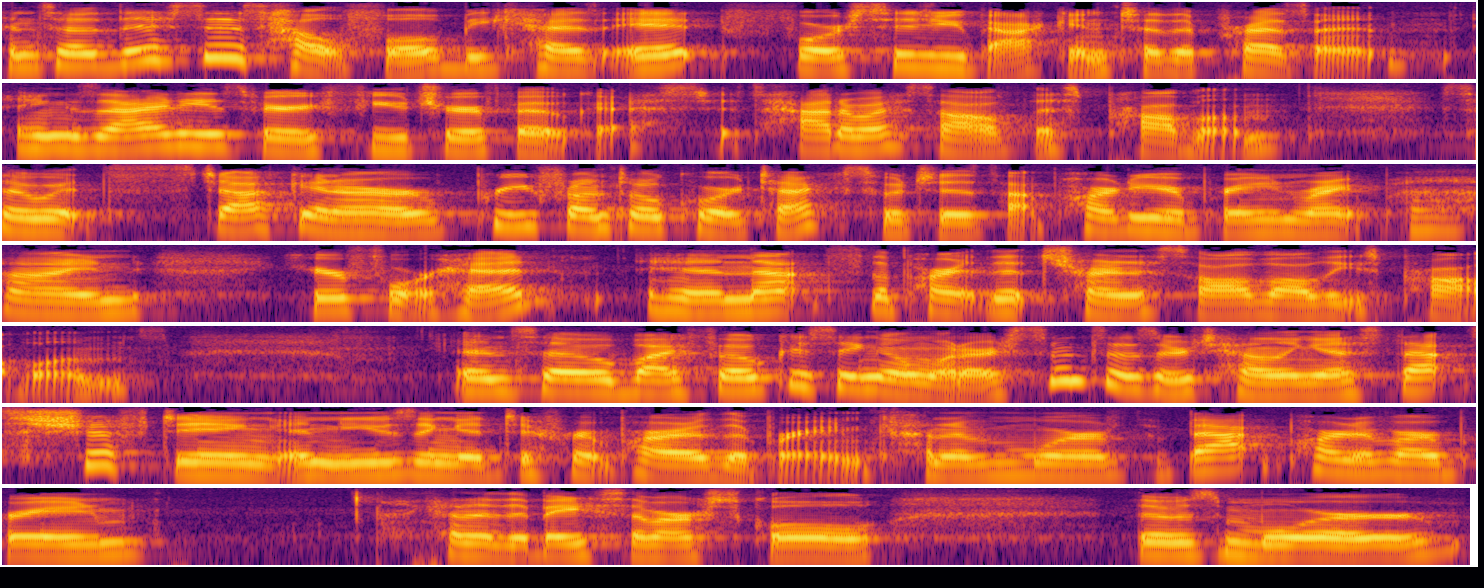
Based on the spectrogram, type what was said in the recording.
And so this is helpful because it forces you back into the present. Anxiety is very future focused. It's how do I solve this problem? So it's stuck in our prefrontal cortex, which is that part of your brain right behind your forehead, and that's the part that's trying to solve all these problems. And so by focusing on what our senses are telling us, that's shifting and using a different part of the brain, kind of more of the back part of our brain, kind of the base of our skull, those more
